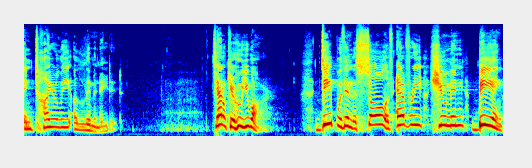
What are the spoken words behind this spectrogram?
entirely eliminated. See, I don't care who you are deep within the soul of every human being.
